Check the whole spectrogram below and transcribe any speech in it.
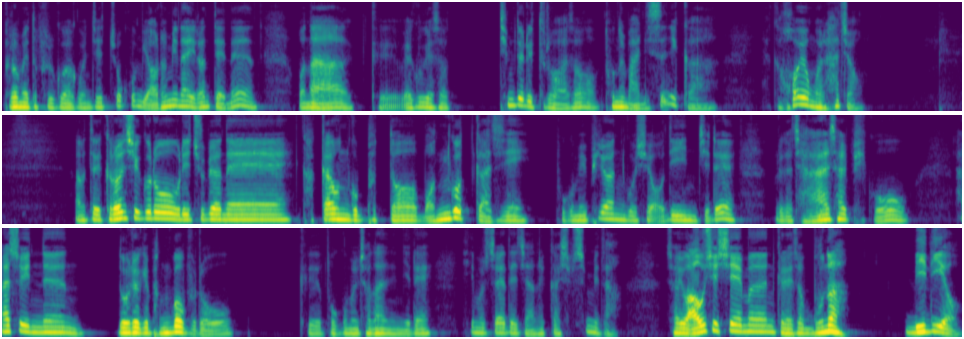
그럼에도 불구하고 이제 조금 여름이나 이런 때는 워낙 그 외국에서 팀들이 들어와서 돈을 많이 쓰니까 약간 허용을 하죠. 아무튼 그런 식으로 우리 주변에 가까운 곳부터 먼 곳까지 복음이 필요한 곳이 어디인지를 우리가 잘 살피고 할 수 있는 노력의 방법으로 그 복음을 전하는 일에 힘을 써야 되지 않을까 싶습니다. 저희 WOW CCM은 그래서 문화, 미디어,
